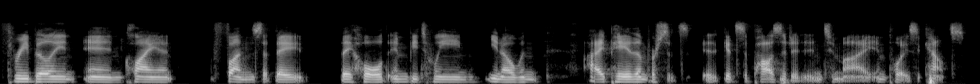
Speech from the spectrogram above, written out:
three billion in client funds that they they hold in between, you know, when I pay them versus it gets deposited into my employees' accounts.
